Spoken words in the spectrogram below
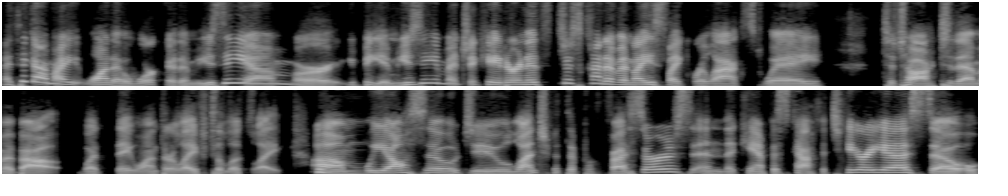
I think I might might want to work at a museum or be a museum educator. And it's just kind of a nice, like relaxed way to talk to them about what they want their life to look like. Um, we also do lunch with the professors in the campus cafeteria. So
